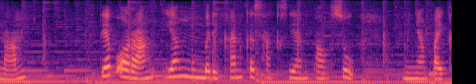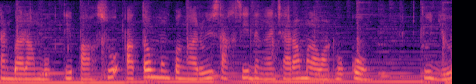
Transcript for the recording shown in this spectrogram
6. Setiap orang yang memberikan kesaksian palsu menyampaikan barang bukti palsu atau mempengaruhi saksi dengan cara melawan hukum. 7.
